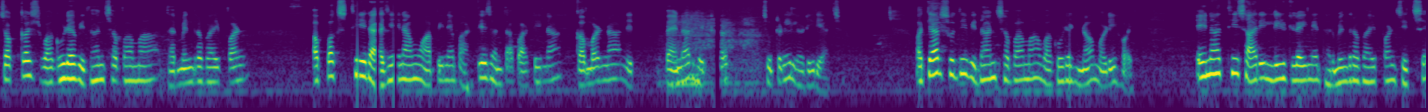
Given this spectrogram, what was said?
ચોક્કસ વાઘોડિયા વિધાનસભામાં ધર્મેન્દ્રભાઈ પણ અપક્ષથી રાજીનામું આપીને ભારતીય જનતા પાર્ટીના કમળના બેનર હેઠળ ચૂંટણી લડી રહ્યા છે. અત્યાર સુધી વિધાનસભામાં વાઘોડિયા ન મળી હોય એનાથી સારી લીડ લઈને ધર્મેન્દ્રભાઈ પણ જીતશે.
